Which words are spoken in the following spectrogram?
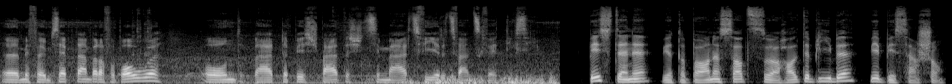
können. Äh, wir fangen im September an bauen und werden bis spätestens im März 2024 fertig sein. Bis dann wird der Bahnersatz so erhalten bleiben wie bisher schon.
